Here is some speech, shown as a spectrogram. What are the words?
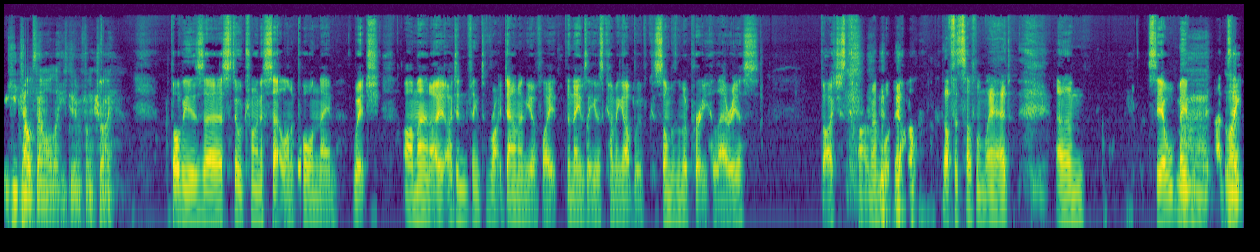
he tells them all that he's doing feng shui. Bobby is uh, still trying to settle on a porn name, which, oh man, I, I didn't think to write down any of like the names that he was coming up with because some of them are pretty hilarious, but I just can't remember what they are off the top of my head. Um, so yeah, maybe Uh, like-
